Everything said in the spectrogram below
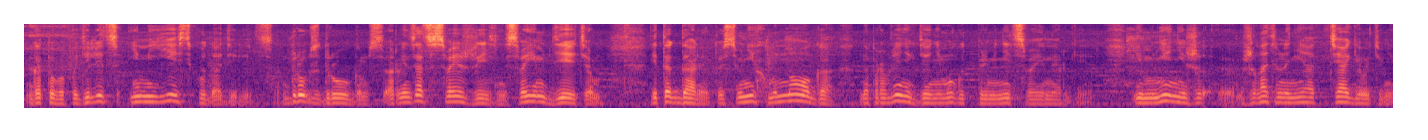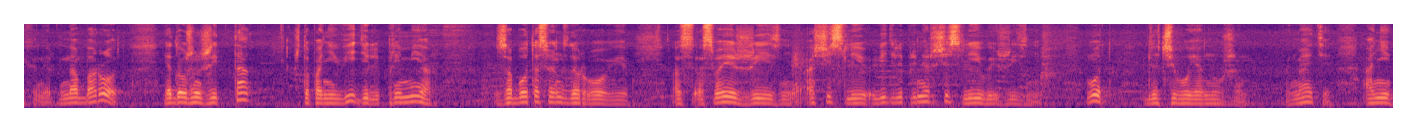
готовы поделиться, им есть куда делиться. Друг с другом, с организацией своей жизни, своим детям и так далее. То есть у них много направлений, где они могут применить свои энергии. И мне не, же- желательно не оттягивать у них энергию. Наоборот, я должен жить так, чтобы они видели пример забота о своем здоровье, о, о своей жизни, о счастлив... видели пример счастливой жизни. Вот для чего я нужен, понимаете? А не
